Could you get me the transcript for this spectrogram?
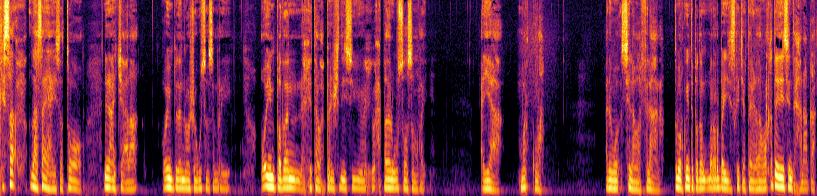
qisadaas ay haysato oo nin aan jeclaa oo in badan nolosha ugu soo samrayay oo in badan xitaa waxbarashadiisii iyo wax badan ugu soo samray ayaa mar qura. Anigoo si lama filaana dumarku inta badan marar bay iska jirta yidhahdaan warqadaydiisi inta xanaaqaan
